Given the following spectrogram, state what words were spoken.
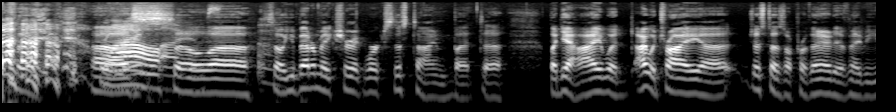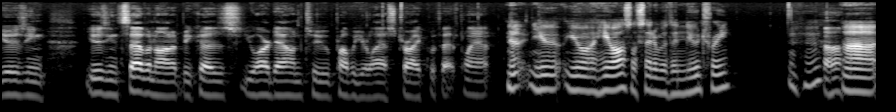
I think. Uh, Wow. So, uh, so you better make sure it works this time. But, uh, but yeah, I would I would try uh, just as a preventative, maybe using using Sevin on it because you are down to probably your last strike with that plant. Now, you, you, he also said it was a new tree. Uh-huh. Uh,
